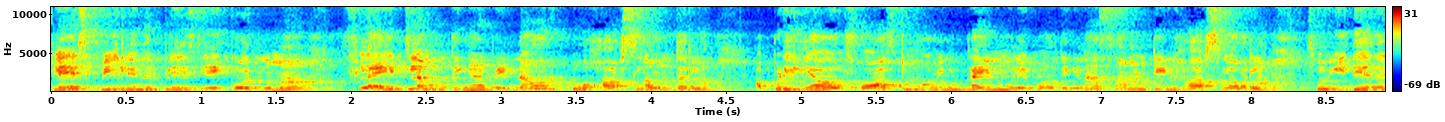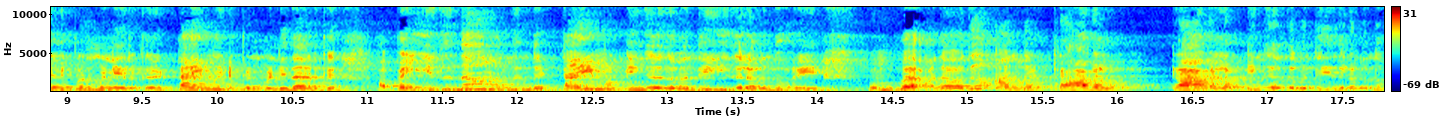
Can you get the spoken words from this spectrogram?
பிளேஸ் பிலேருந்து பிளேஸ் ஏக்கு வரணுமா? ஃப்ளைட்டில் வந்தீங்க அப்படின்னா ஒரு டூ ஹார்ஸில் வந்துடலாம் அப்படி இல்லையா? ஒரு ஃபாஸ்ட் மூவிங் ட்ரெயின் மூலியமாக வந்தீங்கன்னா செவன்டீன் ஹார்ஸில் வரலாம். ஸோ இது எதை டிபெண்ட் பண்ணியிருக்கு? டைமை டிபெண்ட் பண்ணி தான் இருக்குது அப்போ இதுதான் வந்து இந்த டைம் அப்படிங்கிறது வந்து இதில் வந்து ஒரு ரொம்ப அதாவது அந்த ட்ராவல் ட்ராவல் அப்படிங்கிறது வந்து இதில் வந்து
